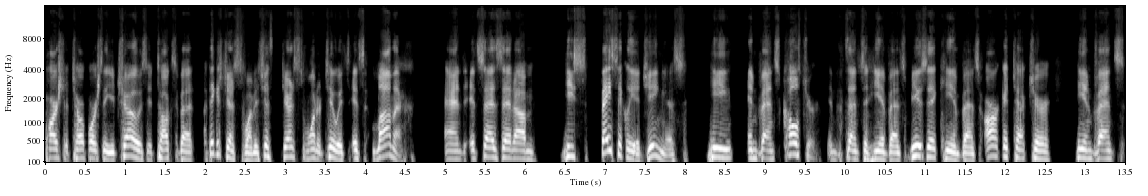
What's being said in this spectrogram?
portion, Torah portion that you chose, it talks about, I think it's Genesis 1, it's just Genesis 1 or 2. It's, it's Lamech. And it says that um, he's basically a genius. He invents culture in the sense that he invents music, he invents architecture, he invents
